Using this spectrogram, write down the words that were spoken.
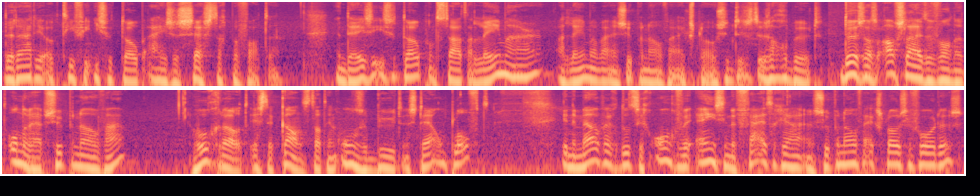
de radioactieve isotoop ijzer 60 bevatte. En deze isotoop ontstaat alleen maar, alleen maar bij een supernova-explosie. Dus het is al gebeurd. Dus als afsluiten van het onderwerp supernova. Hoe groot is de kans dat in onze buurt een ster ontploft? In de Melkweg doet zich ongeveer eens in de 50 jaar een supernova-explosie voor dus.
